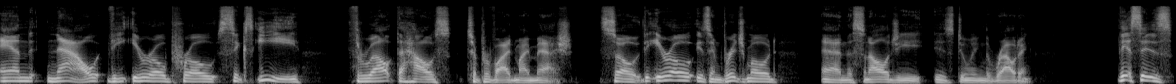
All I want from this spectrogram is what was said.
and now the Eero Pro 6E throughout the house to provide my mesh. So the Eero is in bridge mode and the Synology is doing the routing. This is,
